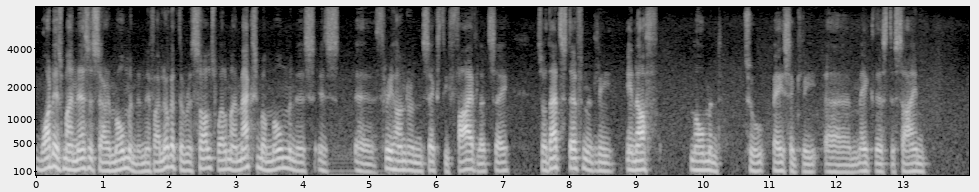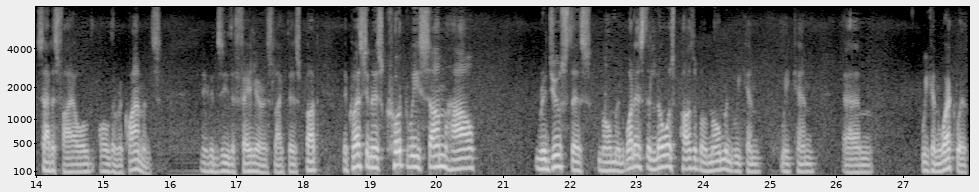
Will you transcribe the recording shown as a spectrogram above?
what is my necessary moment? And if I look at the results, well, my maximum moment is, is uh, 365, let's say. So that's definitely enough moment to basically uh, make this design satisfy all, all the requirements. You can see the failure is like this. But the question is, could we somehow reduce this moment? What is the lowest possible moment we can, we can, um, we can work with?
